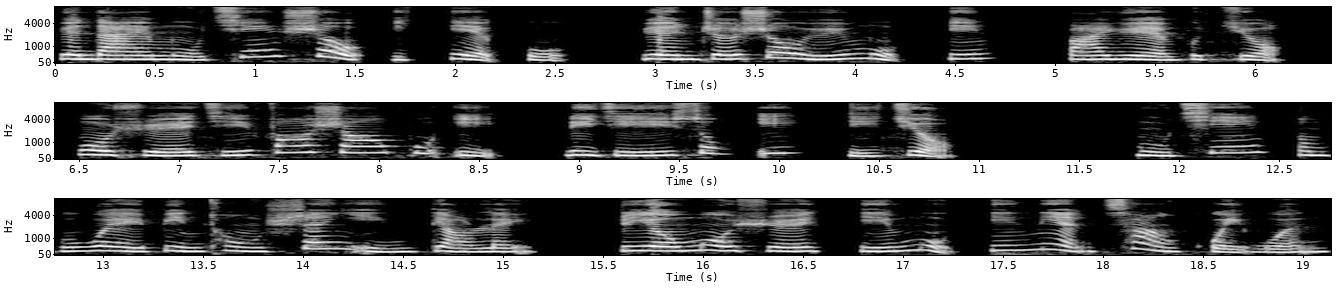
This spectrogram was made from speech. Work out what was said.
愿代母亲受一切苦，愿折寿于母亲。发愿不久，莫学即发烧不已，立即送医急救。母亲从不为病痛呻吟掉泪，只有莫学其母亲念忏悔文，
